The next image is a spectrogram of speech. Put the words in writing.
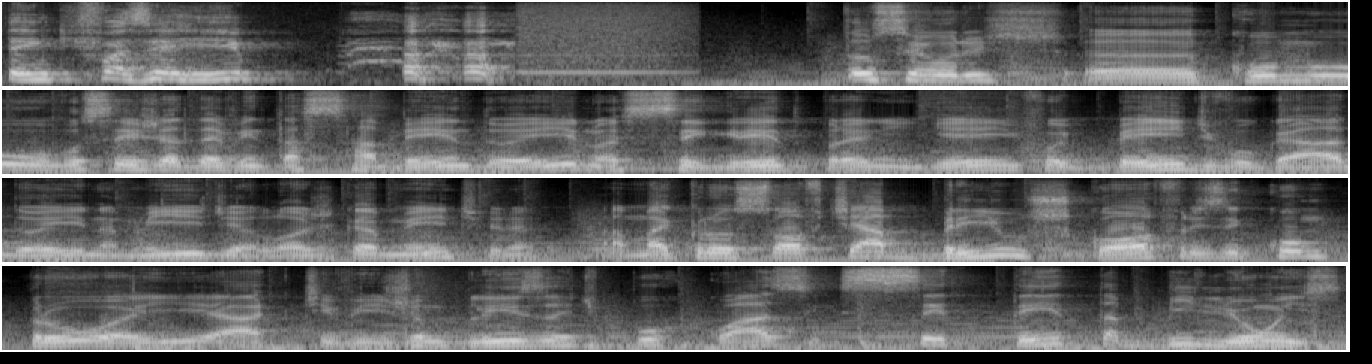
tem que fazer rir. Então, senhores, uh, como vocês já devem estar sabendo aí, não é segredo para ninguém, foi bem divulgado aí na mídia, logicamente, né? A Microsoft abriu os cofres e comprou aí a Activision Blizzard por quase 70 bilhões.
